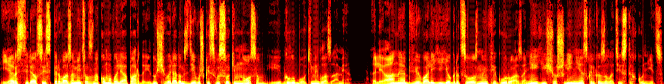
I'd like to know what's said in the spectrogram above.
Я растерялся и сперва заметил знакомого леопарда, идущего рядом с девушкой с высоким носом и глубокими глазами. Лианы обвивали ее грациозную фигуру, а за ней еще шли несколько золотистых куниц.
